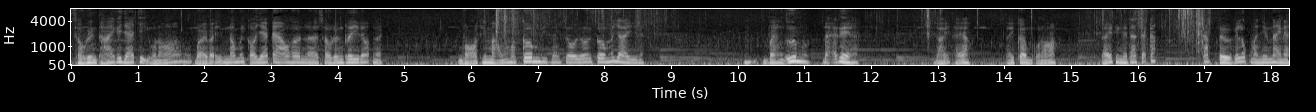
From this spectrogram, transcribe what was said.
sầu riêng thái cái giá trị của nó bởi vậy nó mới có giá cao hơn là sầu riêng ri đó mọi người. Vỏ thì mỏng mà cơm thì này, trời ơi cơm nó dày này vàng ươm luôn đã ghê ha. Đấy thấy không? Thấy cơm của nó. Đấy thì người ta sẽ cắt cắt từ cái lúc mà như này nè.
